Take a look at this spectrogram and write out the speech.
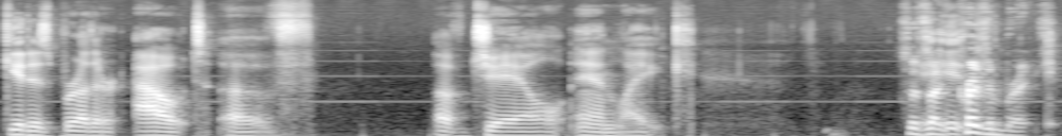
get his brother out of of jail and like So it's like it- Prison Break.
